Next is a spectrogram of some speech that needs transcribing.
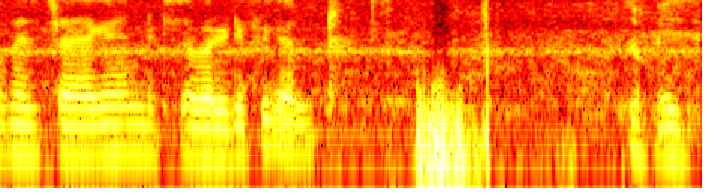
so guys try again it's very difficult. So guys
